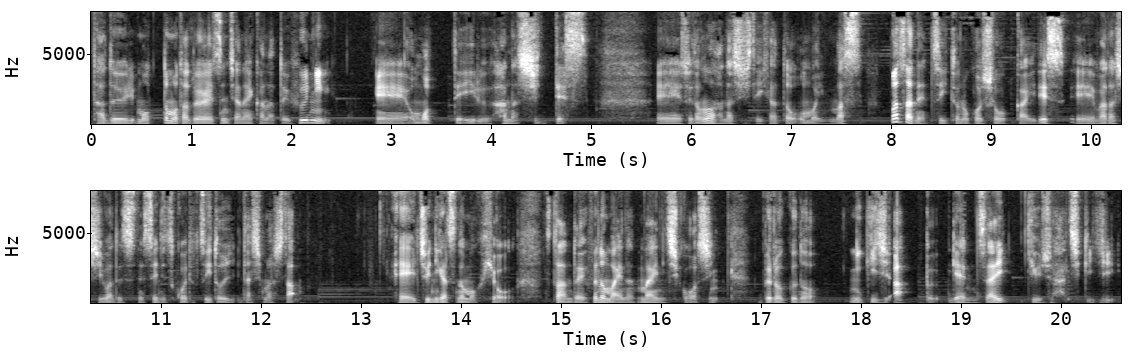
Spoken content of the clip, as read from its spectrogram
たどり、最もたどりやすいんじゃないかなというふうに、えー思っている話です。えーそういったものを話していきたいと思います。まずはね、ツイートのご紹介です。えー私はですね、先日こういったツイートをいたしました。え12月の目標、スタンド F の毎日更新、ブログの2記事アップ、現在98記事、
